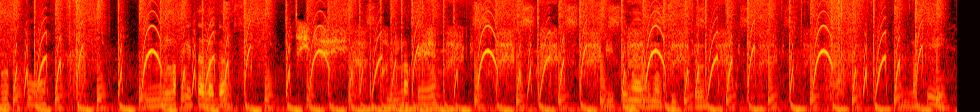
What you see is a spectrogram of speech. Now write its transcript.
roof to. oh. Ang laki talaga. Ang laki oh. Dito nga ako mag-picture. Ang laki. Dito.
